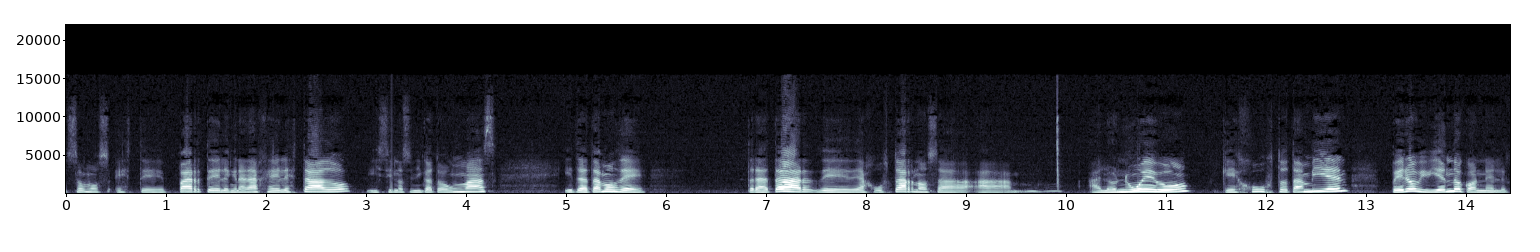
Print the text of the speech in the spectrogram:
somos este, parte del engranaje del Estado y siendo sindicato aún más y tratamos de tratar de, de ajustarnos a, a- a lo nuevo, que es justo también, pero viviendo con el...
